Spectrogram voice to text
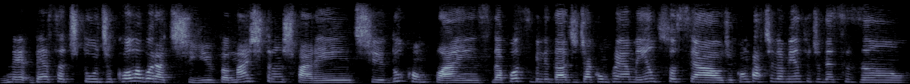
né, dessa atitude colaborativa, mais transparente, do compliance, da possibilidade de acompanhamento social, de compartilhamento de decisão,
